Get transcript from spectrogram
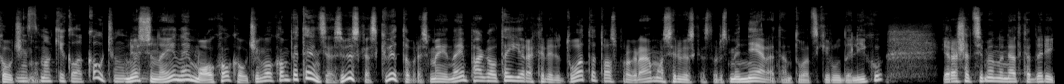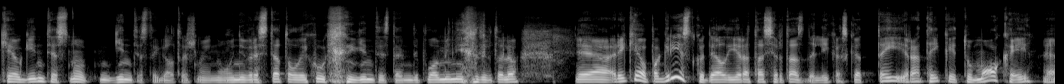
Coachingo. Nes mokykla coachingo. Nes jinai, jinai moko coachingo kompetencijas. Viskas, kvita, prasme, jinai pagal tai yra kredituota tos programos ir viskas. Prasme, nėra ten tų atskirų dalykų. Ir aš atsimenu net, kada reikėjo gintis, nu, gintis, tai gal, tai žinai, nuo universiteto laikų gintis ten diplominį ir taip toliau. E, reikėjo pagrysti, kodėl yra tas ir tas dalykas, kad tai yra tai, kai tu mokai e,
